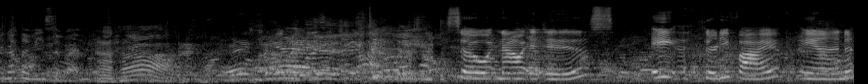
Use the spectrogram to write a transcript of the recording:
I got the Visa one. Aha. So now it is 8:35 and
